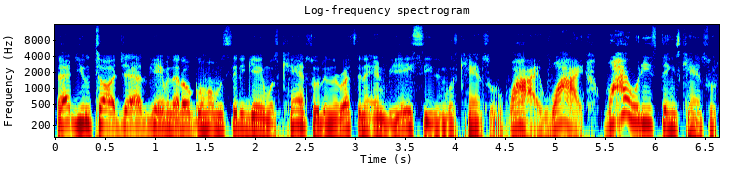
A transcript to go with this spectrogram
That Utah Jazz game and that Oklahoma City game was canceled, and the rest of the NBA season was canceled. Why? Why? Why were these things canceled?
